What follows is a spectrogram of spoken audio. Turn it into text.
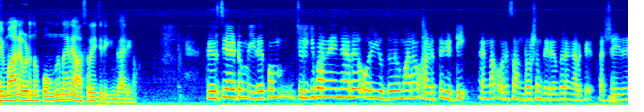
വിമാനം ഇവിടുന്ന് പൊങ്ങുന്നതിനെ ആശ്രയിച്ചിരിക്കും കാര്യങ്ങൾ. തീർച്ചയായിട്ടും ഇതിപ്പം ചുരുക്കി പറഞ്ഞു കഴിഞ്ഞാൽ ഒരു യുദ്ധവിമാനം അടുത്ത് കിട്ടി എന്ന ഒരു സന്തോഷം തിരുവനന്തപുരംകാർക്ക്. പക്ഷേ ഇത്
